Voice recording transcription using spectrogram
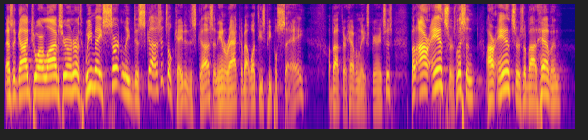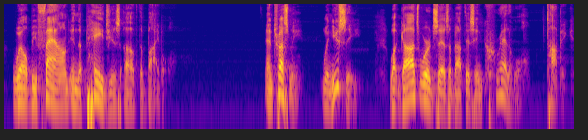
as a guide to our lives here on earth. We may certainly discuss, it's okay to discuss and interact about what these people say about their heavenly experiences, but our answers, listen, our answers about heaven will be found in the pages of the Bible. And trust me, when you see what God's Word says about this incredible topic,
